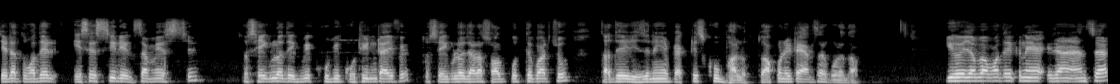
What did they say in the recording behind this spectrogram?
যেটা তোমাদের এসএসসির এক্সামে এসছে। তো সেইগুলো দেখবে খুবই কঠিন টাইপের তো সেইগুলো যারা সলভ করতে পারছ, তাদের রিজনিং এর প্র্যাকটিস খুব ভালো। তো এখন এটা অ্যান্সার করে দাও। কি হয়ে যাবে আমাদের এখানে এটা অ্যান্সার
